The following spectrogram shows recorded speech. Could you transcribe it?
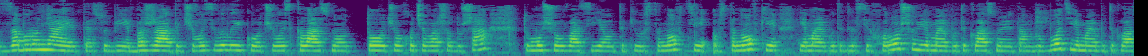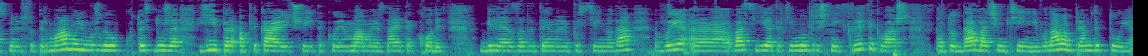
забороняєте собі бажати чогось великого, чогось класного, того, чого хоче ваша душа, тому що у вас є такі установці, установки. Я маю бути для всіх хорошою, я маю бути класною там в роботі, я маю бути класною супермамою. Можливо, хтось дуже гіпераплікаючий такою мамою, знаєте, як ходить, бігає за дитиною постійно. Да? Ви, е, у вас є такий внутрішній критик ваш. Отут, да, бачимо тінь, і вона вам прям диктує.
